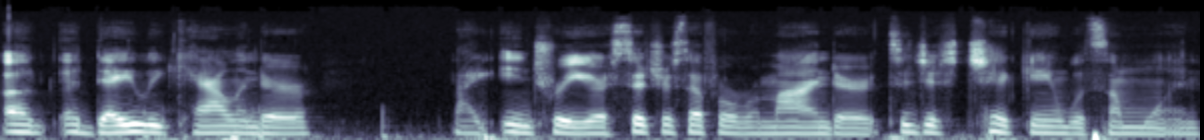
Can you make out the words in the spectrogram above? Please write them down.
a, a daily calendar like entry or set yourself a reminder to just check in with someone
